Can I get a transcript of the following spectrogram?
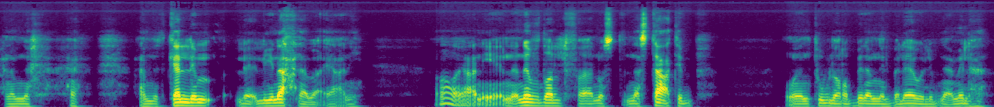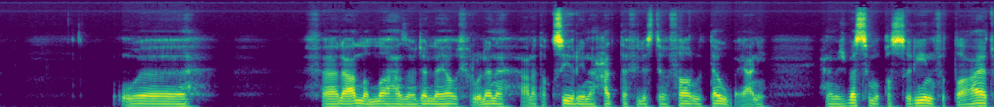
إحنا من... إحنا بنتكلم لينا إحنا بقى يعني. آه يعني نفضل فنستعتب ونتوب لربنا من البلاوي اللي بنعملها. و فلعل الله عز وجل يغفر لنا على تقصيرنا حتى في الاستغفار والتوبة. يعني إحنا مش بس مقصرين في الطاعات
